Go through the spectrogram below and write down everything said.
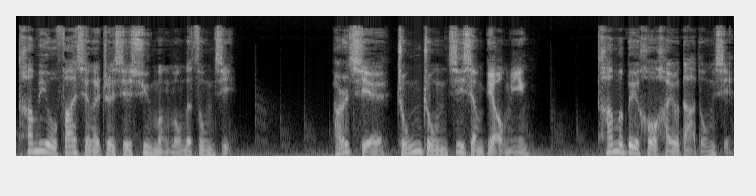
他们又发现了这些迅猛龙的踪迹。而且种种迹象表明，他们背后还有大东西。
